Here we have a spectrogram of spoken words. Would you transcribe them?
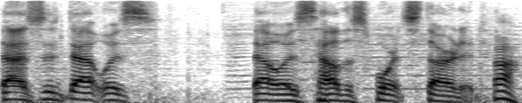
that's that was that was how the sport started. ah,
